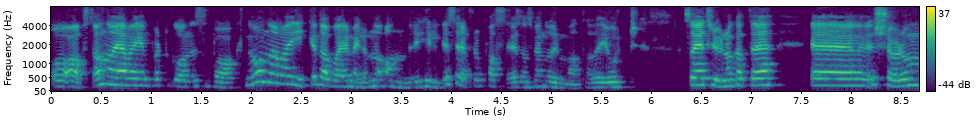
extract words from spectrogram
og avstand. Og jeg ble gående bak noen, og jeg gikk da bare mellom noen andre hyller, så for å passe det sånn som jeg normalt hadde gjort. Så jeg tror nok at det, eh, sjøl om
